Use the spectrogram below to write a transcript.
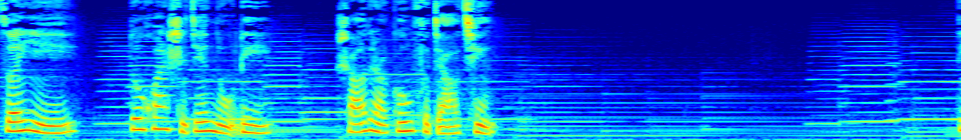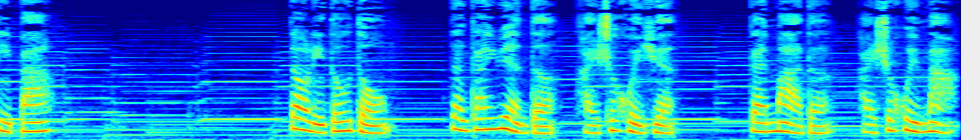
所以，多花时间努力，少点功夫矫情。第八，道理都懂，但该怨的还是会怨，该骂的还是会骂，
